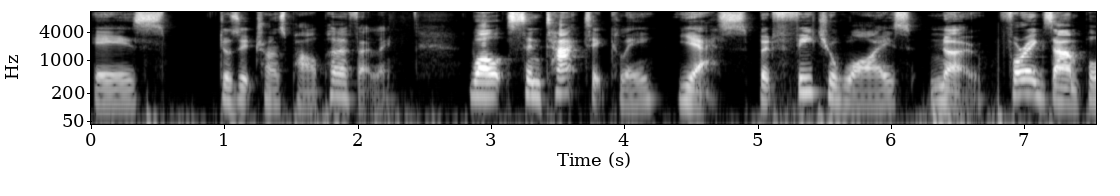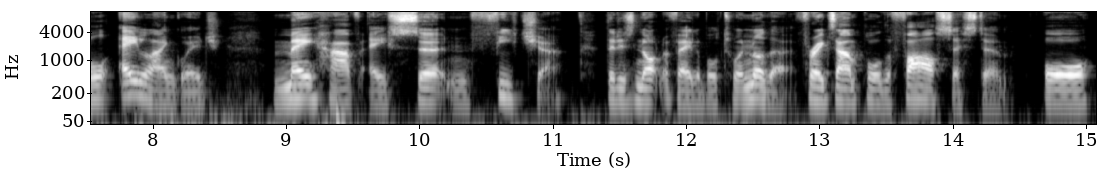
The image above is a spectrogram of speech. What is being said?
is, does it transpile perfectly? Well, syntactically, yes, but feature-wise, no. For example, a language may have a certain feature that is not available to another. For example, the file system or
